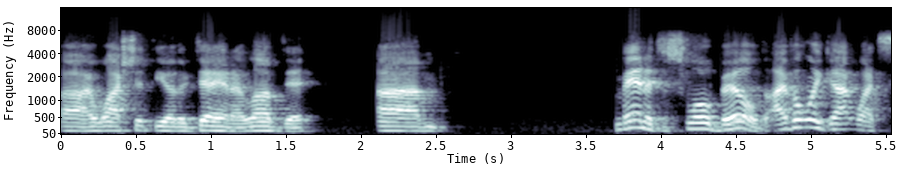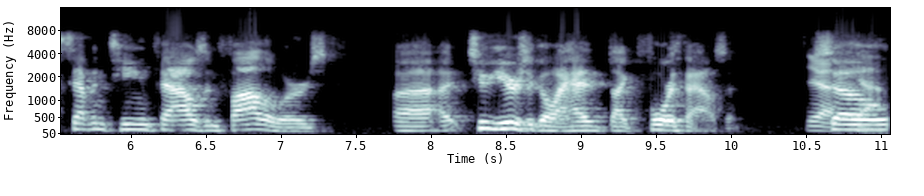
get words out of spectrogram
uh, I watched it the other day and I loved it. Um, man, it's a slow build. I've only got what 17,000 followers. Uh, two years ago, I had like 4,000. Yeah. So, Yeah.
